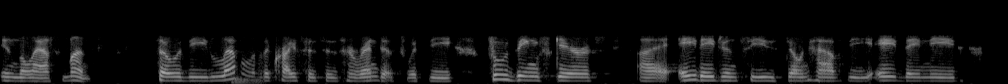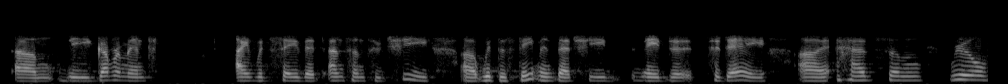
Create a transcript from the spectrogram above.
in the last month. So the level of the crisis is horrendous with the food being scarce, uh, aid agencies don't have the aid they need. Um, the government, I would say that Aung San Suu Kyi, uh, with the statement that she made uh, today, had some real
